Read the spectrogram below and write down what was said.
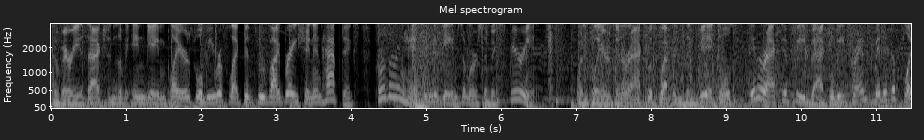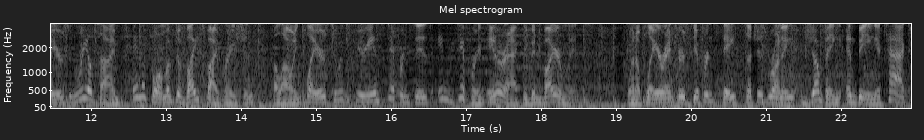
The various actions of in-game players will be reflected through vibration and haptics, further enhancing the game's immersive experience. When players interact with weapons and vehicles, interactive feedback will be transmitted to players in real time in the form of device vibrations, allowing players to experience differences in different interactive environments. When a player enters different states such as running, jumping, and being attacked,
